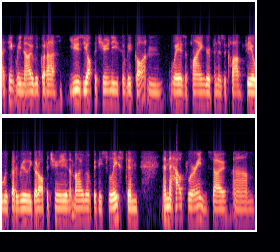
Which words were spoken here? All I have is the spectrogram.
I think we know we've got to use the opportunities that we've got, and we as a playing group and as a club feel we've got a really good opportunity at the moment with this list and and the health we're in. So um,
